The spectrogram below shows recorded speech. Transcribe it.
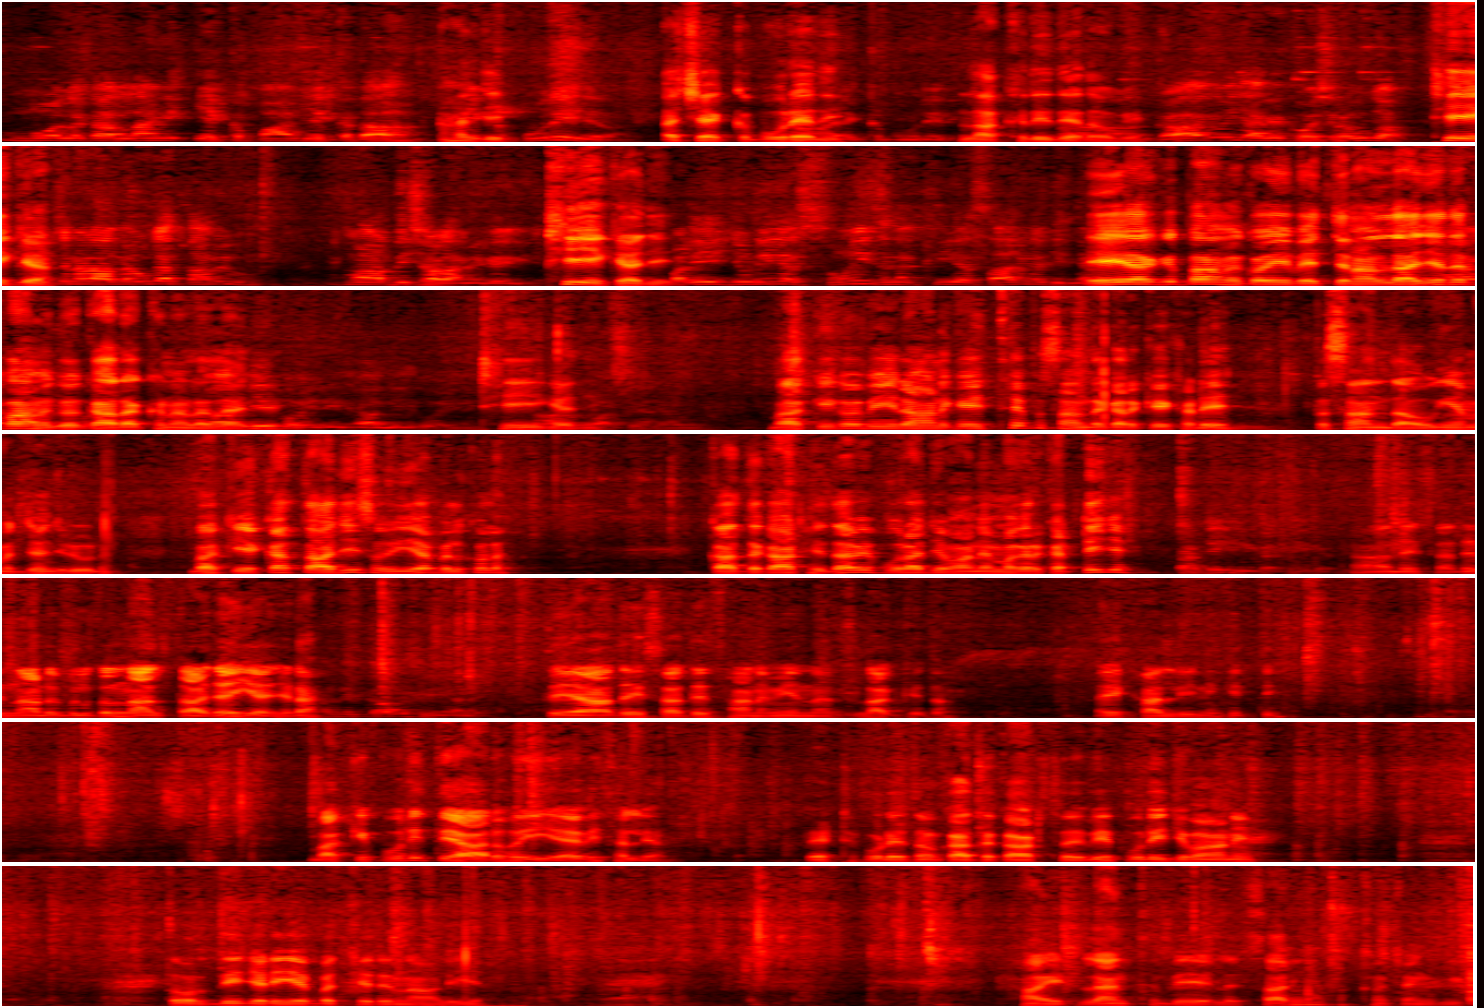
ਮੁੱਲ ਕਰ ਲਾਂਗੇ 1 5 1 10 ਹਾਂਜੀ। ਪੂਰੇ ਦੇ ਦਾ ਅੱਛਾ ਇੱਕ ਪੂਰੇ ਦੀ? ਇੱਕ ਪੂਰੇ ਦੀ। ਲੱਖ ਦੀ ਦੇ ਦੋਗੇ। ਗਾਹਕ ਵੀ ਜਾ ਕੇ ਖੁਸ਼ ਰਹੂਗਾ। ਠੀਕ ਹੈ ਵੇਚਣ ਵਾਲਾ ਲਊਗਾ ਤਾਂ ਵੀ ਮਾਰਦੀ ਛਾਲਾ ਨਹੀਂ ਗਈ ਠੀਕ ਹੈ ਜੀ। ਬੜੀ ਜੁੜੀ ਆ ਸੋਹਣੀ ਸੁਨੱਖੀ ਆ ਸਾਰੀਆਂ ਚੀਜ਼ਾਂ। ਇਹ ਆ ਕਿ ਭਾਵੇਂ ਕੋਈ ਵੇਚਣ ਵਾਲਾ ਲੈ ਜੇ ਤੇ ਭਾਵੇਂ ਕੋਈ ਘਰ ਰੱਖਣ ਵਾਲਾ ਲੈ ਜੇ ਕੋਈ ਨਹੀਂ ਗੱਲ ਹੀ ਕੋਈ ਨਹੀਂ। ਠੀਕ ਹੈ ਜੀ। ਬਾਕੀ ਕੋਈ ਵੀਰ ਆਣ ਕੇ ਇੱਥੇ ਪਸੰਦ ਕਰਕੇ ਖੜੇ ਪਸੰਦ ਆਊਗੀਆਂ ਮੱਝਾਂ ਜ਼ਰੂਰ। ਬਾਕੀ ਇੱਕ ਆ ਤਾਜੀ ਸੂਈ ਆ ਬਿਲਕੁਲ। ਕੱਦ ਕਾਠ ਇਹਦਾ ਵੀ ਪੂਰਾ ਜਵਾਨੇ ਮਗਰ ਕੱਟੀ ਜੇ। ਕੱਟੀ ਜੀ ਕੱਟੀ। ਆਹ ਦੇਖ ਸਕਦੇ ਨਾੜੂ ਬਿਲਕੁਲ ਨਾਲ ਤਾਜ਼ਾ ਹੀ ਆ ਜਿਹੜਾ। ਤੇ ਆਹ ਦੇਖ ਸਕਦੇ ਥਣ ਵੀ ਇਹਨਾਂ ਲਾਗੇ ਤਾਂ। ਇਹ ਖਾਲੀ ਨਹੀਂ ਕੀਤੀ। ਬਾਕੀ ਪੂਰੀ ਤਿਆਰ ਹੋਈ ਹੈ ਵੀ ਥੱਲਿਆ ਪਿੱਠ ਪੁੜੇ ਤੋਂ ਕੱਦ ਕਾਠ ਤੋਂ ਵੀ ਪੂਰੀ ਜਵਾਨ ਹੈ ਤੁਰਦੀ ਜਿਹੜੀ ਹੈ ਬੱਚੇ ਦੇ ਨਾਲ ਹੀ ਹੈ ਹਾਈਟ ਲੈਂਥ ਬੇਲ ਸਾਰੀਆਂ ਪੱਖਾਂ ਚੰਗੀ।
